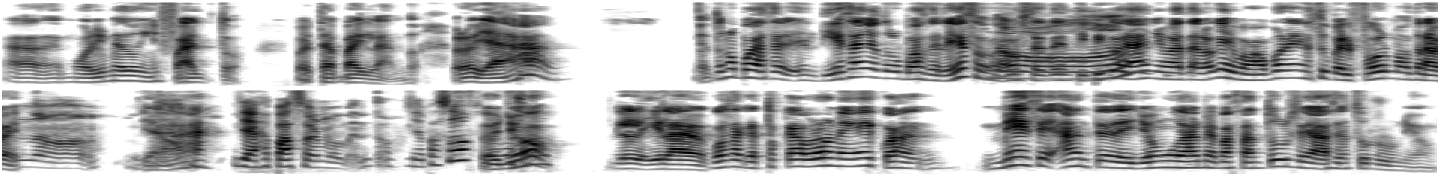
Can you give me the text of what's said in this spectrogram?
a morirme de un infarto por estar bailando. Pero ya. Ya tú no puedes hacer, en 10 años tú no puedes hacer eso. A los No. 70 y pico de años va a estar ok, vamos a poner en super forma otra vez. No. Ya. no. Ya pasó el momento. Ya pasó. Soy yo. la- Y la cosa que estos cabrones es cuando, meses antes de yo mudarme para Santurce hacen su reunión.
